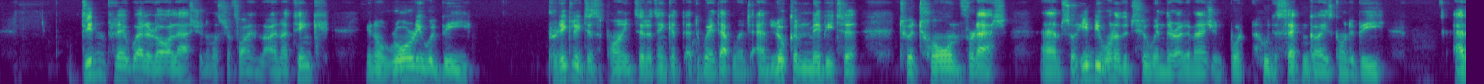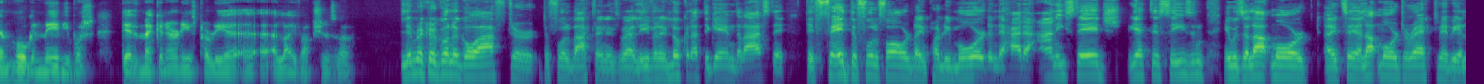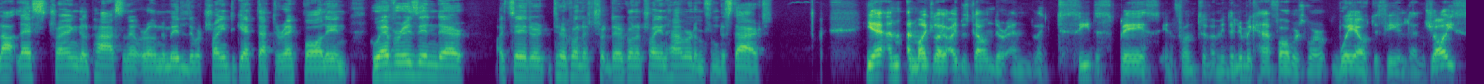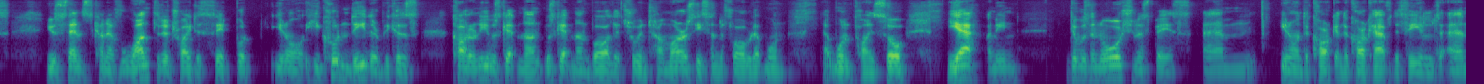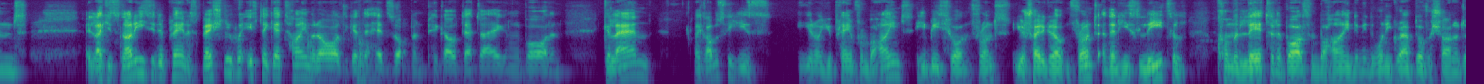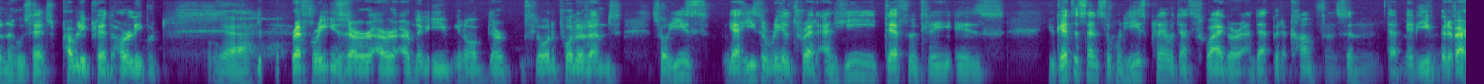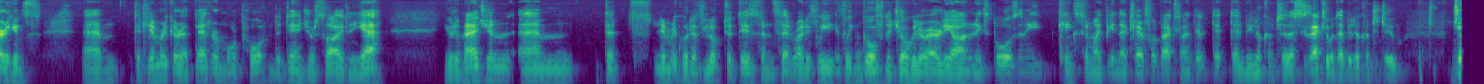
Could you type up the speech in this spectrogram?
didn't play well at all last year in the Munster final, and I think you know Rory will be particularly disappointed. I think at, at the way that went, and looking maybe to to atone for that. Um, so he'd be one of the two in there, I'd imagine. But who the second guy is going to be, Adam Hogan maybe, but David McInerney is probably a, a, a live option as well. Limerick are going to go after the full back line as well. Even looking at the game the last day, they fed the full forward line probably more than they had at any stage yet this season. It was a lot more, I'd say, a lot more direct, maybe a lot less triangle passing out around the middle. They were trying to get that direct ball in. Whoever is in there, I'd say they're they're going to tr- they're going to try and hammer them from the start. Yeah, and, and Michael, I, I was down there and like to see the space in front of I mean the Limerick half forwards were way out the field and Joyce you sensed kind of wanted to try to sit, but you know, he couldn't either because Colin was getting on was getting on ball. They threw in Tom Morrissey centre forward at one at one point. So yeah, I mean there was an ocean of space um, you know, in the Cork in the Cork half of the field and like it's not easy to play, in, especially if they get time at all to get the heads up and pick out that diagonal ball. And Gillane, like obviously he's you know, you're playing from behind, he beats you out in front, you're trying to get out in front, and then he's lethal coming late to the ball from behind. I mean, the one he grabbed over Sean O'Donoghue's head probably played the hurley, but yeah, you know, referees are, are, are maybe, you know, they're slow to pull it. And so he's, yeah, he's a real threat. And he definitely is, you get the sense that when he's playing with that swagger and that bit of confidence and that maybe even bit of arrogance, um, that Limerick are a better, more potent and dangerous side. And yeah, you'd imagine um, that Limerick would have looked at this and said, right, if we if we can go for the jugular early on and expose any Kingston might be in that careful backline, they'll, they'll be looking to that's exactly what they'll be looking to do.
